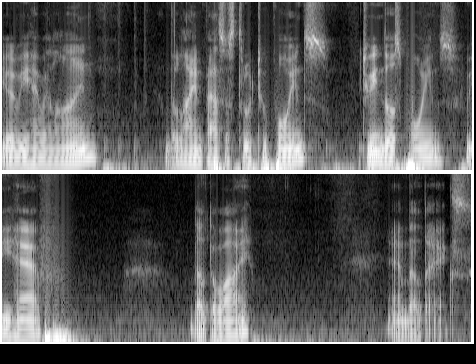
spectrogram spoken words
here we have a line. The line passes through two points. Between those points we have delta y and delta x.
